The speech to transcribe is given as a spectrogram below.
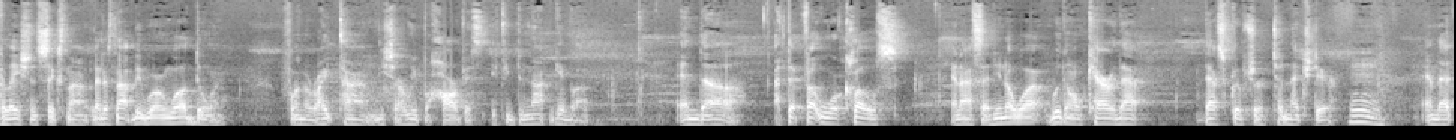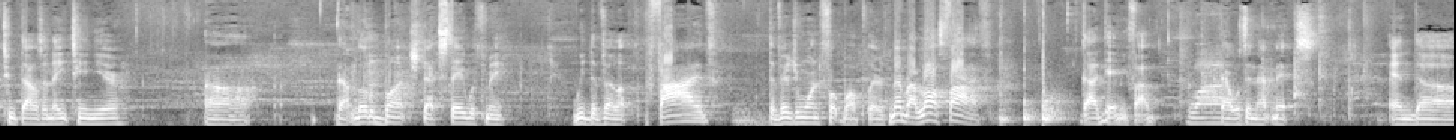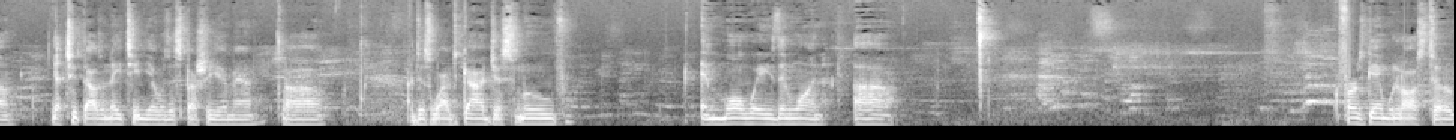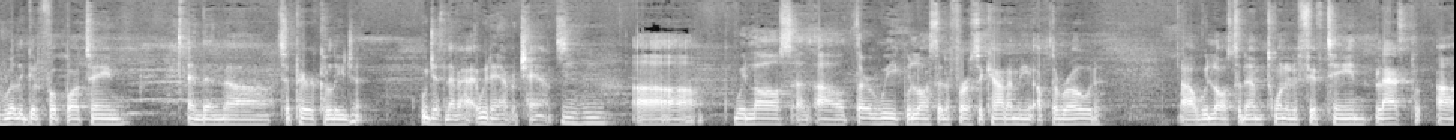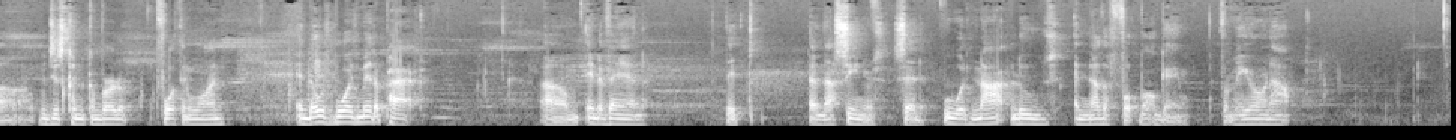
Galatians six nine. Let us not be weary in well doing, for in the right time you shall reap a harvest if you do not give up. And uh, I felt we were close, and I said, you know what? We're gonna carry that that scripture till next year. And that 2018 year, uh, that little bunch that stayed with me, we developed five Division One football players. Remember, I lost five. God gave me five. Wow. That was in that mix. And uh, yeah, 2018 year was a special year, man. Uh, I just watched God just move in more ways than one. Uh, first game we lost to a really good football team, and then uh, Superior Collegiate. We just never had. We didn't have a chance. Uh, we lost uh, our third week. We lost to the First Academy up the road. Uh, we lost to them 20 to 15. Last, uh, we just couldn't convert a fourth and one. And those boys made a pact um, in the van. They, and our seniors said we would not lose another football game from here on out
